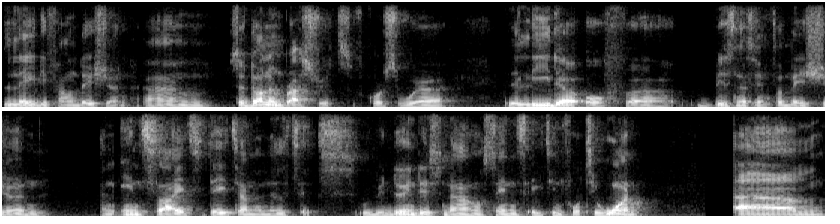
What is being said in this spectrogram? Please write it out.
lay the foundation. Um, so, Dun and Bradstreet, of course, we're the leader of uh, business information and insights, data and analytics. We've been doing this now since 1841. Um,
